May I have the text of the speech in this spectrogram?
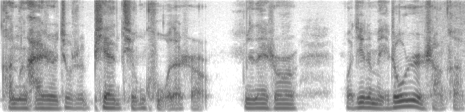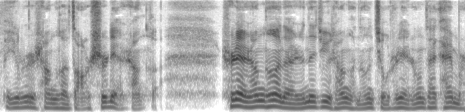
可能还是就是偏挺苦的时候。因为那时候我记得每周日上课，每周日上课早上十点上课，十点上课呢，人家剧场可能九十点钟才开门，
